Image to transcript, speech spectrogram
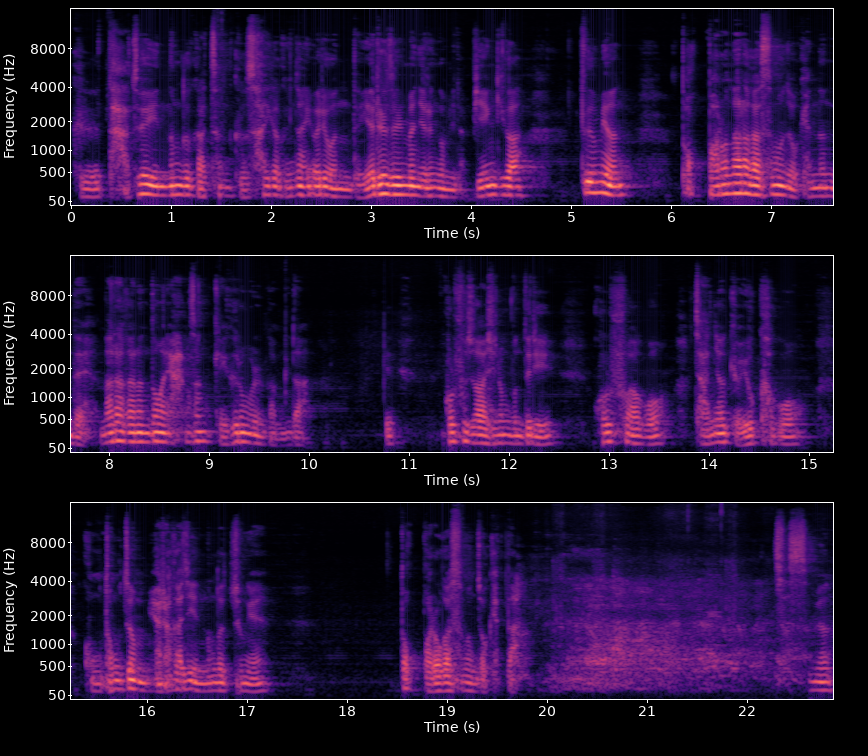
그 다 돼 있는 것 같은 그 사이가 굉장히 어려웠는데 예를 들면 이런 겁니다. 비행기가 뜨면 똑바로 날아갔으면 좋겠는데 날아가는 동안에 항상 개걸음을 갑니다. 골프 좋아하시는 분들이 골프하고 자녀 교육하고 공통점 여러 가지 있는 것 중에 똑바로 갔으면 좋겠다. 쳤으면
